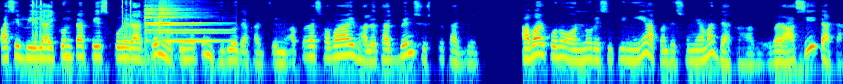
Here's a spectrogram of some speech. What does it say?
পাশে বেল আইকনটা প্রেস করে রাখবেন নতুন নতুন ভিডিও দেখার জন্য। আপনারা সবাই ভালো থাকবেন, সুস্থ থাকবেন। আবার কোনো অন্য রেসিপি নিয়ে আপনাদের সঙ্গে আমার দেখা হবে। এবার আসি, টাটা।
